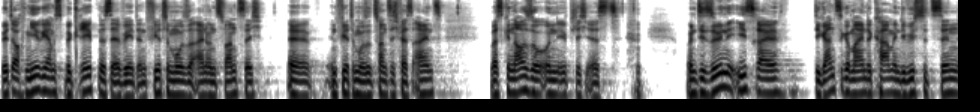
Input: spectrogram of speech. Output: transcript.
wird auch Miriams Begräbnis erwähnt in 4. Mose 21, äh, in 4. Mose 20, Vers 1, was genauso unüblich ist. Und die Söhne Israel, die ganze Gemeinde kam in die Wüste Zinn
